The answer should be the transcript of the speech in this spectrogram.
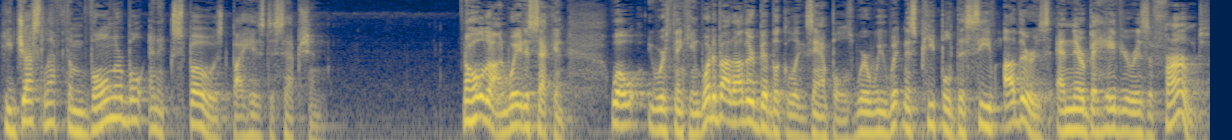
He just left them vulnerable and exposed by his deception. Now, hold on, wait a second. Well, we're thinking, what about other biblical examples where we witness people deceive others and their behavior is affirmed?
